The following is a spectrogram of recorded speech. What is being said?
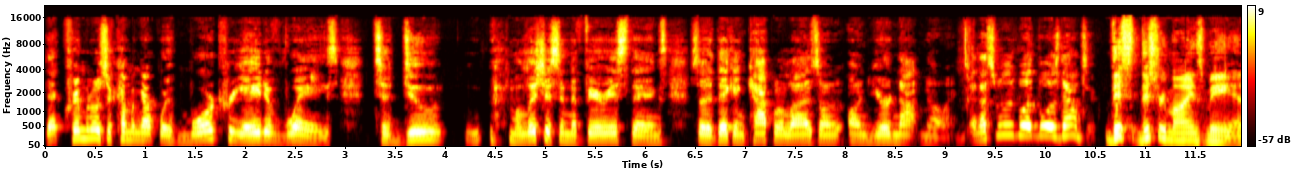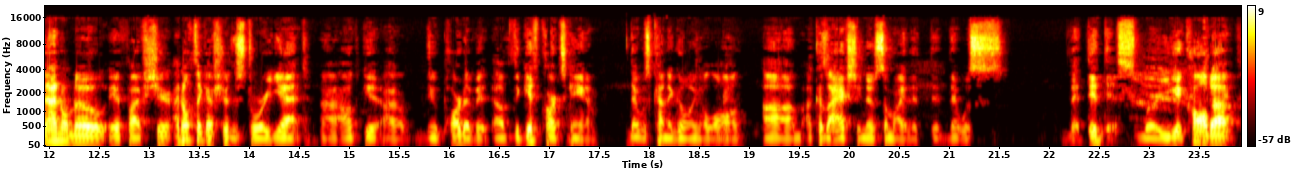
that criminals are coming up with more creative ways to do malicious and nefarious things so that they can capitalize on on your not knowing. And that's really what it boils down to. This this reminds me and i don't know if i've shared i don't think i've shared the story yet. Uh, i'll get i'll do part of it of the gift card scam that was kind of going along because um, I actually know somebody that, that, that was that did this where you get called up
